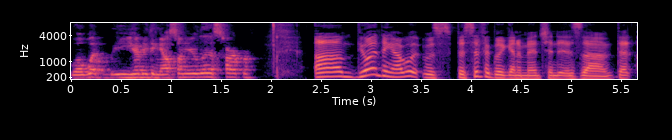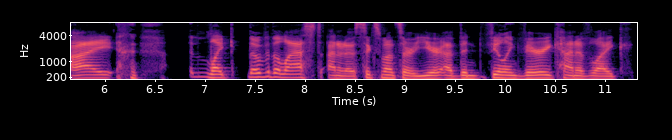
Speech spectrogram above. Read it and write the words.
well, what you have anything else on your list, Harper? Um, the only thing I w- was specifically going to mention is um, that I, like, over the last, I don't know, six months or a year, I've been feeling very kind of like,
